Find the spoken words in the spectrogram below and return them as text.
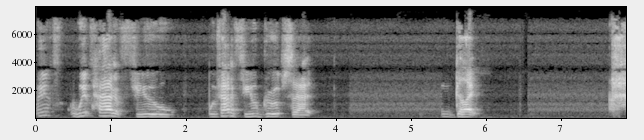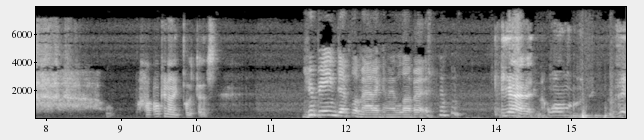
we've we've had a few we've had a few groups that got how can I put this? You're being diplomatic, and I love it. Yeah, well, they,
